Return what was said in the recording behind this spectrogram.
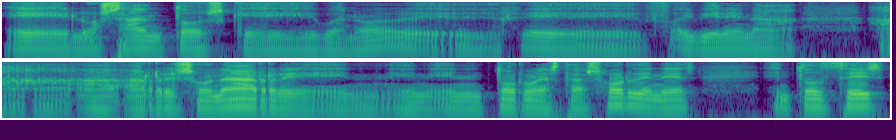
eh, los santos que, bueno, vienen a, resonar en, en, torno a estas órdenes. Entonces,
